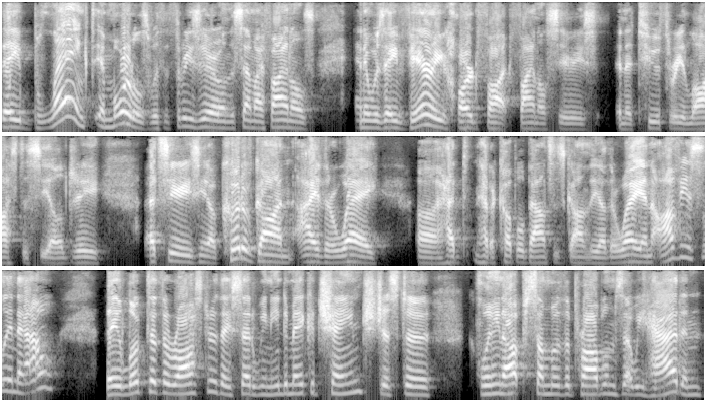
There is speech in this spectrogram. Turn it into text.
They blanked Immortals with a 3 0 in the semifinals, and it was a very hard fought final series in a 2 3 loss to CLG. That series, you know, could have gone either way. Uh, had had a couple bounces gone the other way, and obviously now they looked at the roster. They said we need to make a change just to clean up some of the problems that we had, and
